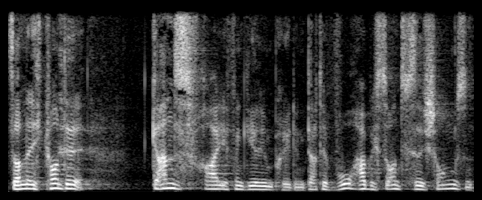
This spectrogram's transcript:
sondern ich konnte ganz frei Evangelium predigen. Ich dachte, wo habe ich sonst diese Chancen?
